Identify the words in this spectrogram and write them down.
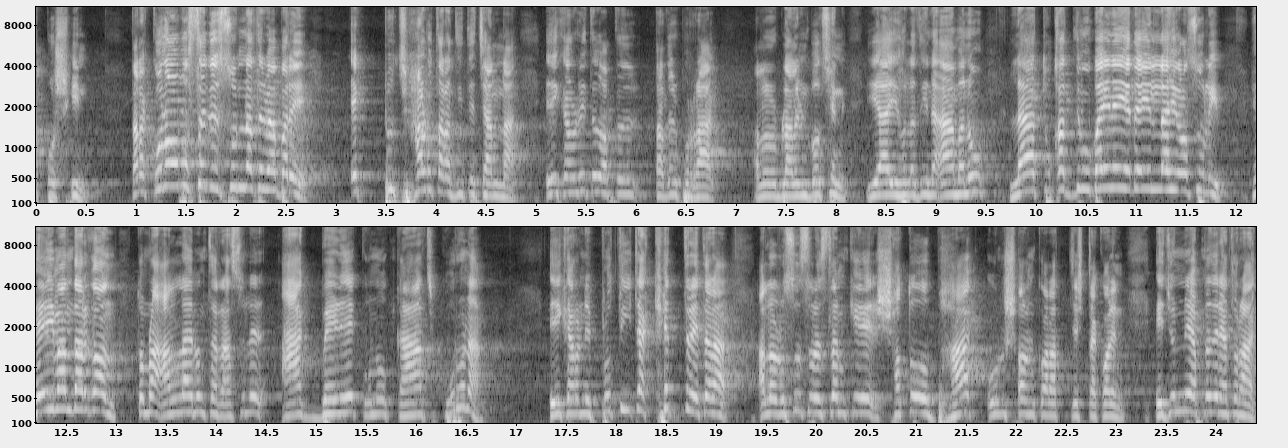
আপোষহীন। তারা কোনো অবস্থায় যে সুন্নাতের ব্যাপারে একটু ছাড়ও তারা দিতে চান না, এই কারণেই তো আপনাদের, তাদের উপর রাগ। আল্লাহ রবুল্লা আলমিন বলছেন, ইয়া ইহুল্লাদিন আমানু, লা তুকাদ্দিমু বাইনা ইয়াদাই হে ইমানদারগণ তোমরা আল্লাহ এবং তার রাসূলের আগ বেড়ে কোনো কাজ করো না। এই কারণে প্রতিটা ক্ষেত্রে তারা আল্লাহ রসুল সাল্লাহ ইসলামকে শতভাগ অনুসরণ করার চেষ্টা করেন। এই জন্যই আপনাদের এত রাগ।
